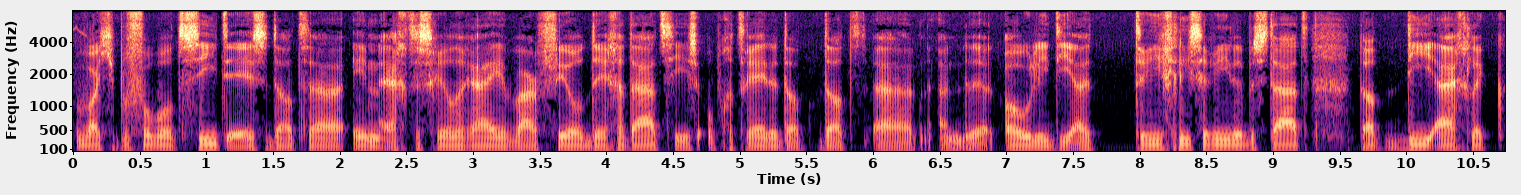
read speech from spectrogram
wat je bijvoorbeeld ziet is dat uh, in echte schilderijen waar veel degradatie is opgetreden, dat, dat uh, de olie die uit triglyceride bestaat, dat die eigenlijk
